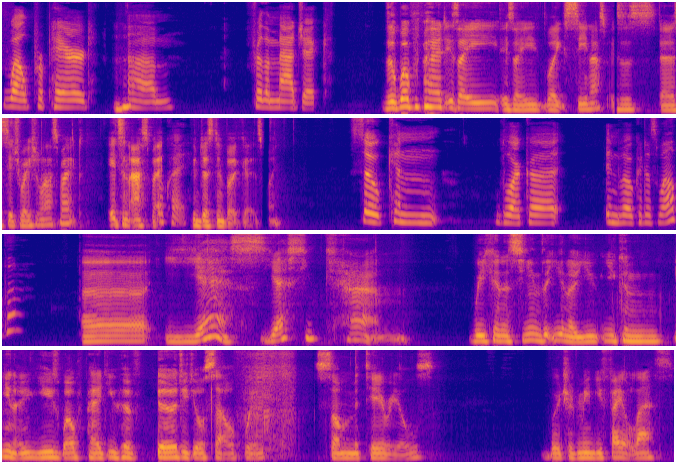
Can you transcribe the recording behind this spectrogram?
well prepared Mhm. um for the magic The well prepared is a is a like scene aspect, is a uh, situational aspect. It's an aspect. Okay. You can just invoke it. It's fine. so can lorca invoke it as well then Uh, yes, yes, you can. We can assume that you know you you can you know use well prepared. You have girded yourself with some materials, which would mean you fail less.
